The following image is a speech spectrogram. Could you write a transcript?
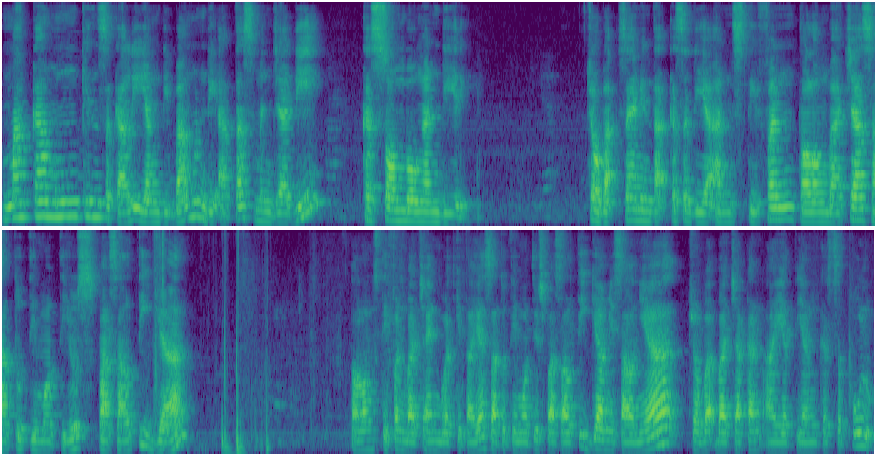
maka mungkin sekali yang dibangun di atas menjadi kesombongan diri. Coba saya minta kesediaan Stephen tolong baca 1 Timotius pasal 3 Tolong Stephen bacain buat kita ya 1 Timotius pasal 3 misalnya. Coba bacakan ayat yang ke-10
